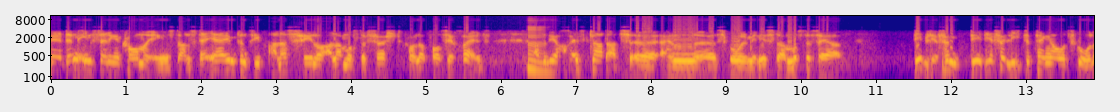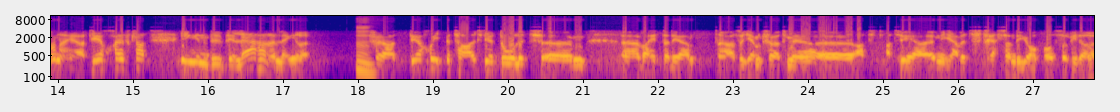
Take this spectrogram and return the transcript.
med den inställningen kommer ingenstans. Det är i princip allas fel och alla måste först kolla på sig själv. Alltså det är självklart att eh, en eh, skolminister måste säga det, blir för, det, det är för lite pengar åt skolorna här. Det är självklart ingen vill bli lärare längre. För att det är skitbetalt, det är dåligt, um, uh, vad heter det, alltså jämfört med uh, att, att det är en jävligt stressande jobb och så vidare.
